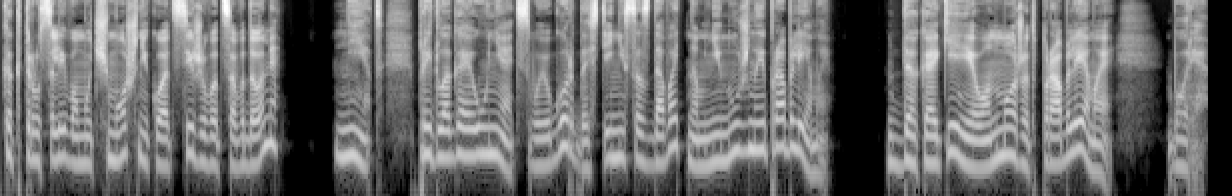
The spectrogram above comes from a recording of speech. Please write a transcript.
как трусливому чмошнику, отсиживаться в доме?» Нет, предлагаю унять свою гордость и не создавать нам ненужные проблемы. Да какие он может проблемы? Боря,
